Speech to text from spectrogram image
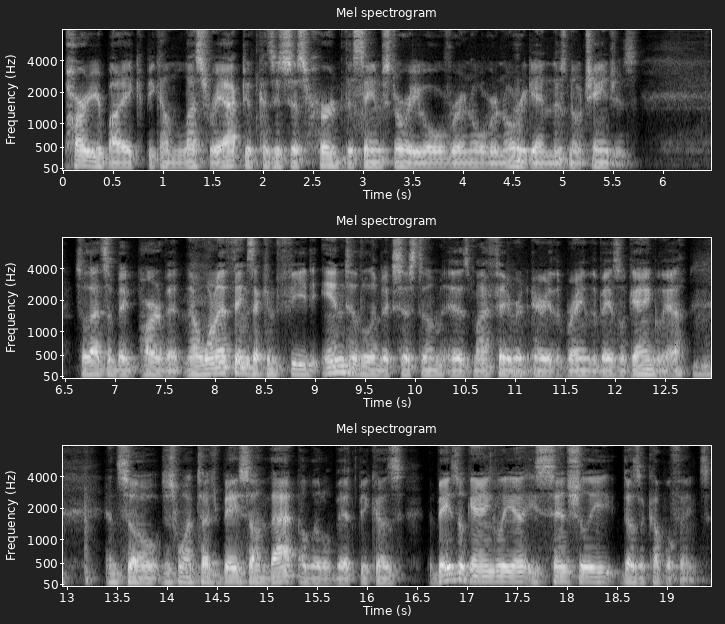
part of your body could become less reactive because it's just heard the same story over and over and over again. And there's no changes. So that's a big part of it. Now, one of the things that can feed into the limbic system is my favorite area of the brain, the basal ganglia. Mm-hmm. And so just want to touch base on that a little bit because the basal ganglia essentially does a couple things.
